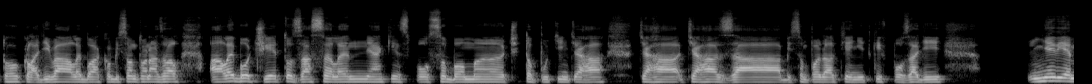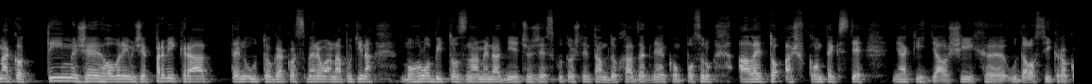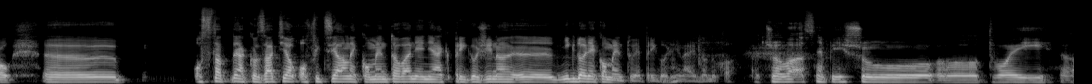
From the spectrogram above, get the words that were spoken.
toho kladiva, alebo ako by som to nazval, alebo či je to zase len nejakým spôsobom, e, či to Putin ťaha, ťaha, ťaha za, by som povedal, tie nitky v pozadí neviem, ako tým, že hovorím, že prvýkrát ten útok ako smeroval na Putina, mohlo by to znamenať niečo, že skutočne tam dochádza k nejakom posunu, ale to až v kontexte nejakých ďalších e, udalostí, krokov. E, ostatné ako zatiaľ oficiálne komentovanie nejak Prigožina, e, nikto nekomentuje Prigožina jednoducho. Čo vlastne píšu e, tvoji e,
